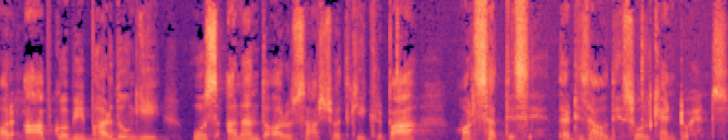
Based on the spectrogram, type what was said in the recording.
और आपको भी भर दूँगी उस अनंत और उस शाश्वत की कृपा और सत्य से। That is how the soul can ends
